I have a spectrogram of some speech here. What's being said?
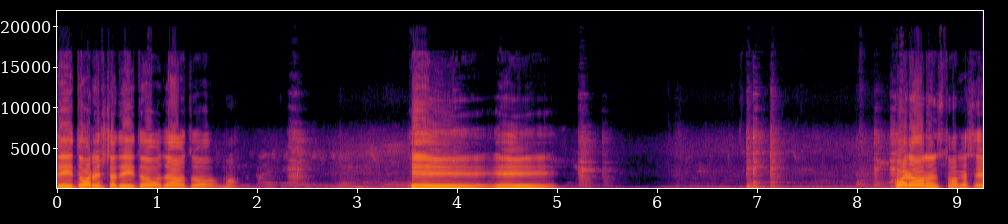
দেই তো অরেঞ্জটা দেই তো দেখো তো। এ এ। কয়টা অরেঞ্জ তোমার কাছে?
